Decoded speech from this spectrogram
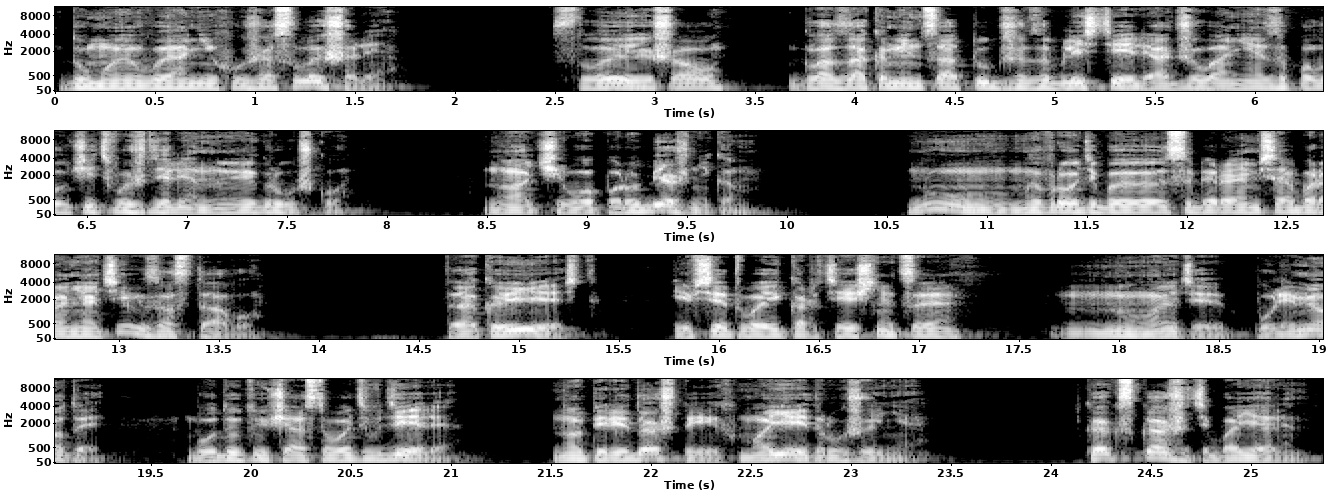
Думаю, вы о них уже слышали. Слышал. Глаза Каменца тут же заблестели от желания заполучить вожделенную игрушку. Но от чего порубежникам? Ну, мы вроде бы собираемся оборонять их заставу. Так и есть. И все твои картечницы, ну, эти пулеметы, будут участвовать в деле. Но передашь ты их моей дружине. Как скажете, боярин.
